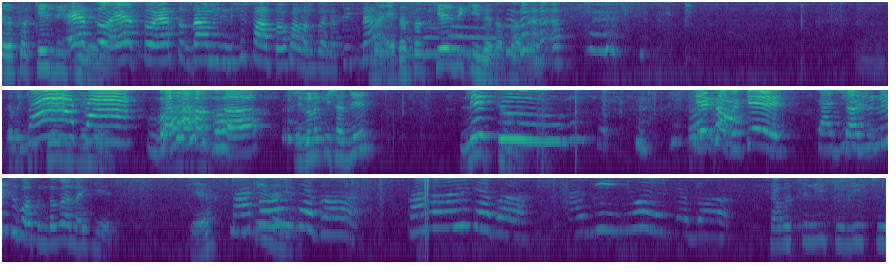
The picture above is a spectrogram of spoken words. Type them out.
এটা তো কেজি কিনে এত এত এত দামি জিনিসের ফাতাও ফালান যায় না ঠিক না? না এটা তো কেজি কিনে না বাবা! এগুলো কি সাজিদ? লিচু। কে খাবে কে? সাজিদ। লিচু পছন্দ করে এ? কে? জানে সব হচ্ছে লিচু লিচু।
